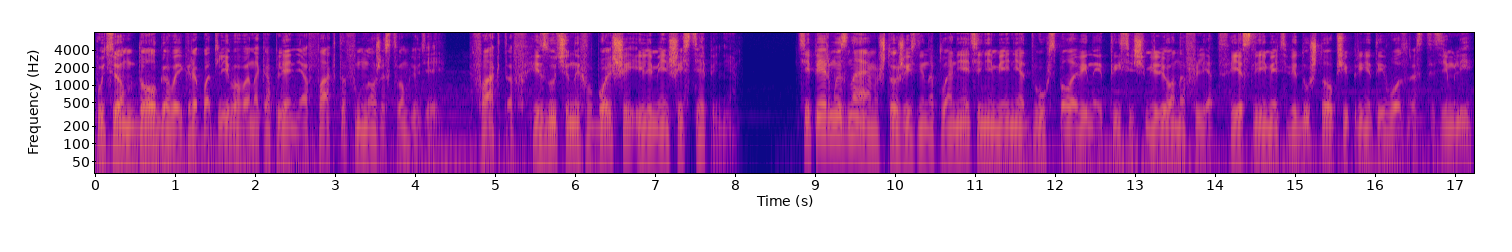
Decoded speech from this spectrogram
путем долгого и кропотливого накопления фактов множеством людей. Фактов, изученных в большей или меньшей степени. Теперь мы знаем, что жизни на планете не менее двух с половиной тысяч миллионов лет, если иметь в виду, что общепринятый возраст Земли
